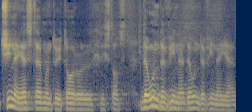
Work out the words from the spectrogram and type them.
cine este Mântuitorul Hristos, de unde vine, de unde vine El.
